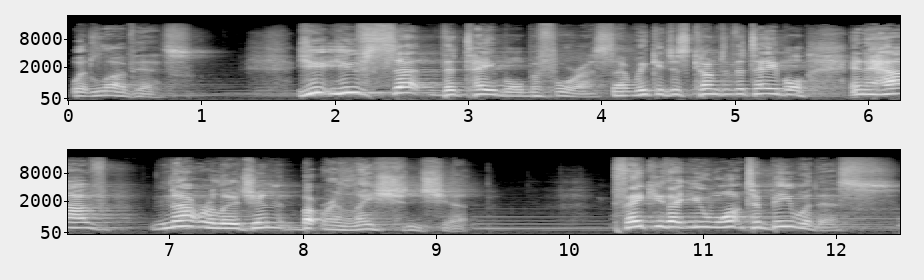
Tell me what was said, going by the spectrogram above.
what love is. You, you've set the table before us that we can just come to the table and have not religion, but relationship. Thank you that you want to be with us.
